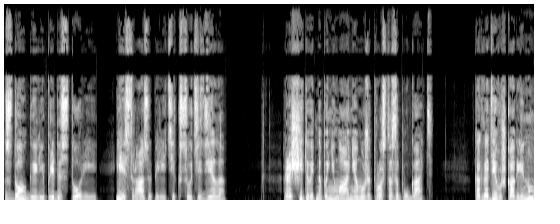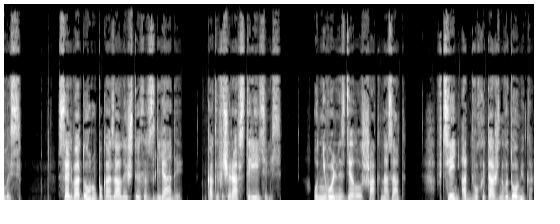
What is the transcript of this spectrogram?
С долгой ли предыстории или сразу перейти к сути дела? Рассчитывать на понимание, может просто запугать? Когда девушка оглянулась, Сальвадору показалось, что их взгляды, как и вчера, встретились. Он невольно сделал шаг назад, в тень от двухэтажного домика,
